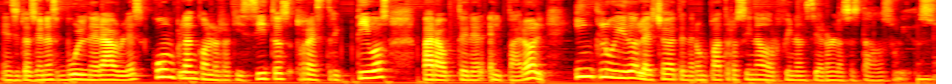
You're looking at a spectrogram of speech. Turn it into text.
en situaciones vulnerables cumplan con los requisitos restrictivos para obtener el parol, incluido el hecho de tener un patrocinador financiero en los Estados Unidos.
